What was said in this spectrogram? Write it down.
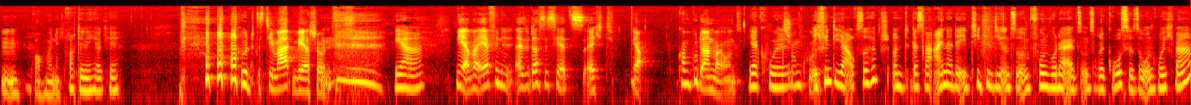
mm, brauchen wir nicht. Braucht ihr nicht, okay. gut. Das Thema hatten wir ja schon. Ja. Nee, aber er findet, also das ist jetzt echt, ja, kommt gut an bei uns. Ja, cool. Ist schon cool. Ich finde die ja auch so hübsch und das war einer der Artikel, die uns so empfohlen wurde, als unsere Große so unruhig war.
